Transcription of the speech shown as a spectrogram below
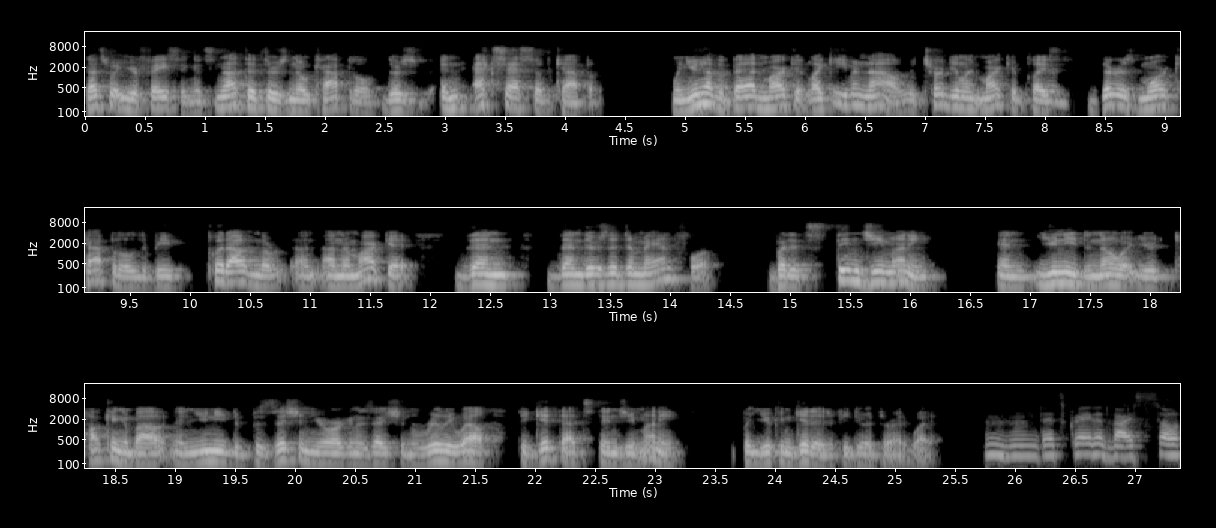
that's what you're facing. It's not that there's no capital, there's an excess of capital. When you have a bad market, like even now, the turbulent marketplace- Mm. There is more capital to be put out in the, on the market than, than there's a demand for. But it's stingy money, and you need to know what you're talking about, and you need to position your organization really well to get that stingy money, but you can get it if you do it the right way. Mm-hmm. That's great advice. So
